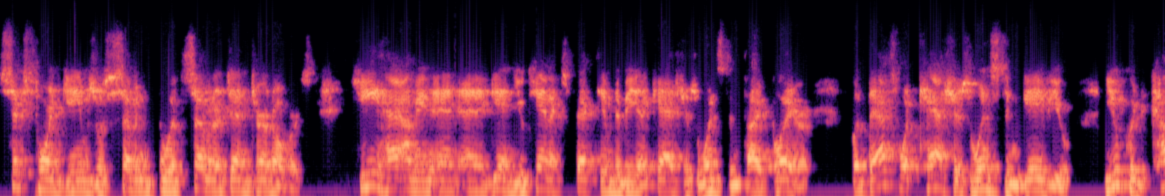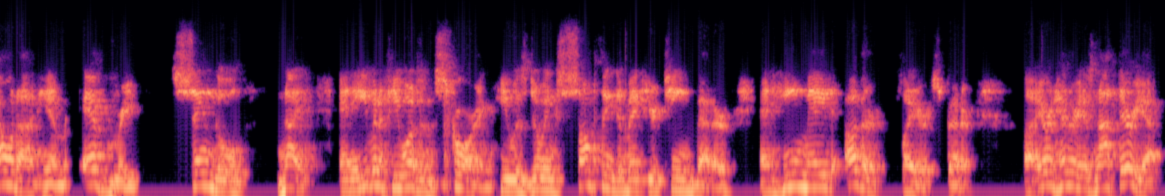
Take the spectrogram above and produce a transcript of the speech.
six point games with seven with seven or ten turnovers. He ha- I mean, and, and again, you can't expect him to be a Cassius Winston type player, but that's what Cassius Winston gave you. You could count on him every single night. And even if he wasn't scoring, he was doing something to make your team better, and he made other players better. Uh, Aaron Henry is not there yet.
